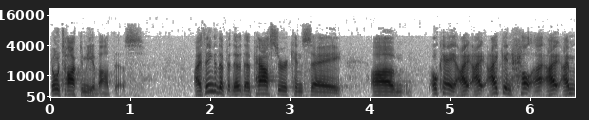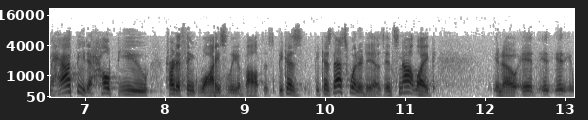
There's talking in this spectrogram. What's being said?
don't talk to me about this. I think the, the, the pastor can say, um, okay, I, I, I, can help, I, I'm happy to help you try to think wisely about this because, because that's what it is. It's not like, you know, it, it, it,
